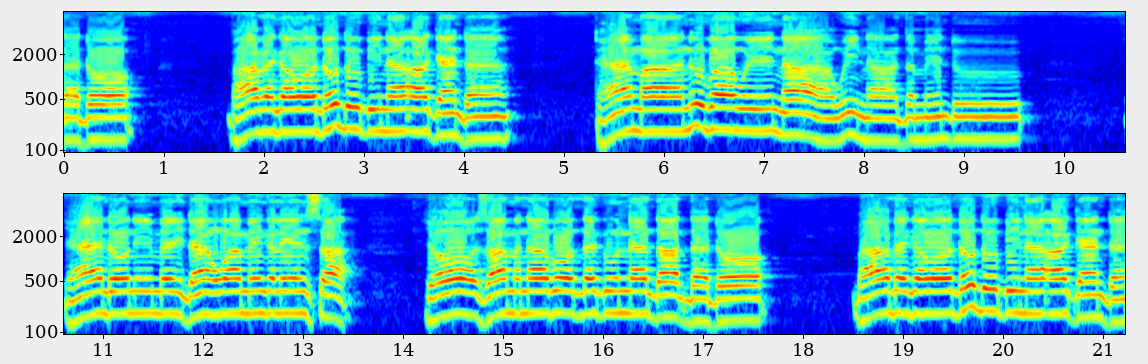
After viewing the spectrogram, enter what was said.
တတောဘာဘေကဝဒုတုပိနာအကန္တံဓမ္မာနုဘာဝေနာဝိနာသမင်တု ယံတော်နိမိတ်တံဝမင်္ဂလင်းစယောဇာမနာဘောတကုဏတတတောဘာဘဂဝဒုတုပိနာအာကန္တံ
